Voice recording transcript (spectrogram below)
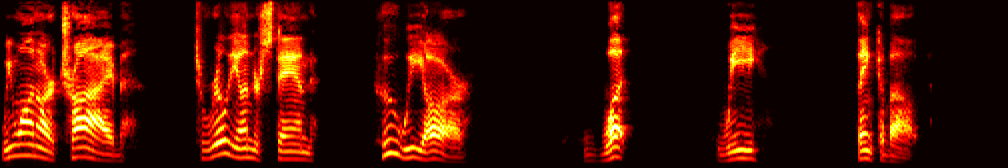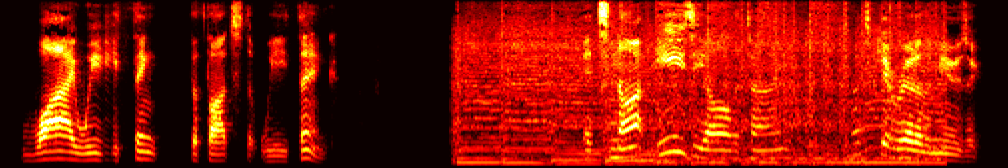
We want our tribe to really understand who we are, what we think about, why we think the thoughts that we think. It's not easy all the time. Let's get rid of the music.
